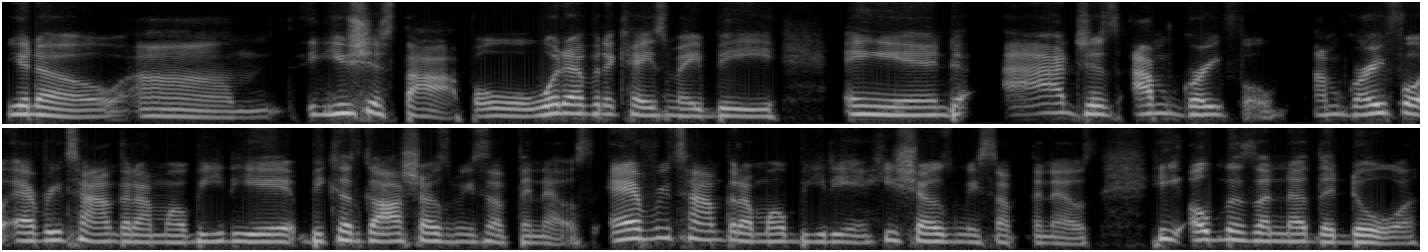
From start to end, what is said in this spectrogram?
you know, um, you should stop, or whatever the case may be. And I just, I'm grateful. I'm grateful every time that I'm obedient because God shows me something else. Every time that I'm obedient, He shows me something else. He opens another door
